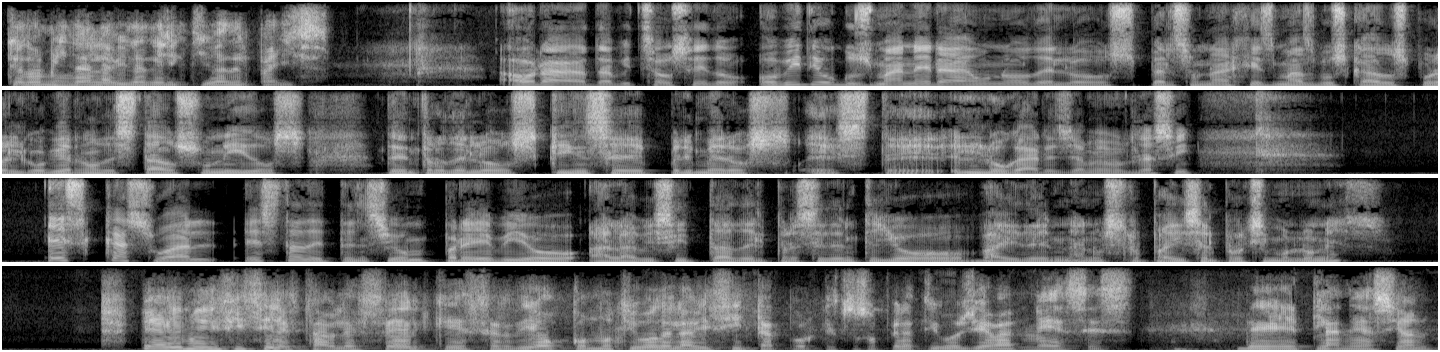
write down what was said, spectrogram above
que dominan la vida delictiva del país. Ahora, David Saucedo, Ovidio Guzmán era uno de los personajes más buscados por el gobierno de Estados Unidos dentro de los 15 primeros este, lugares, llamémosle así. ¿Es casual esta detención previo a la visita del presidente Joe Biden a nuestro país el próximo lunes? es muy difícil establecer que se dio con motivo de la visita porque estos operativos llevan meses de planeación.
